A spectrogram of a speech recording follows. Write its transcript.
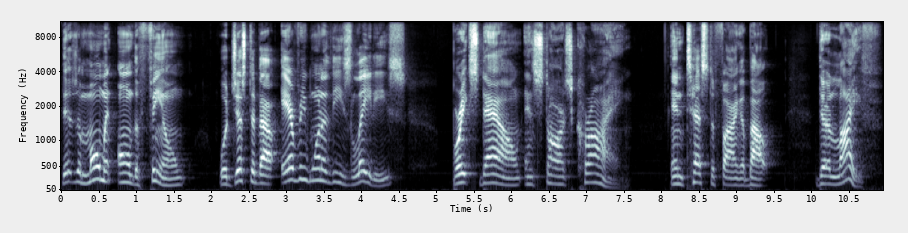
there's a moment on the film where just about every one of these ladies breaks down and starts crying and testifying about their life.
